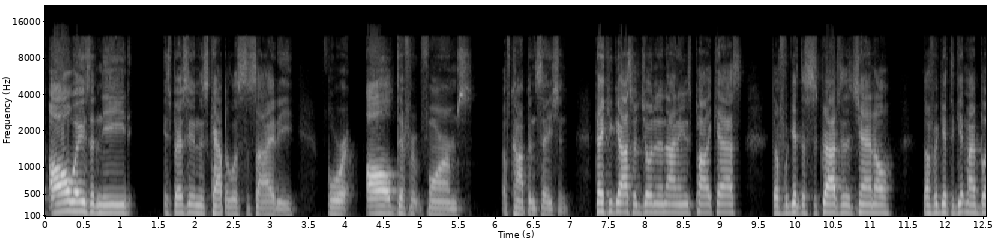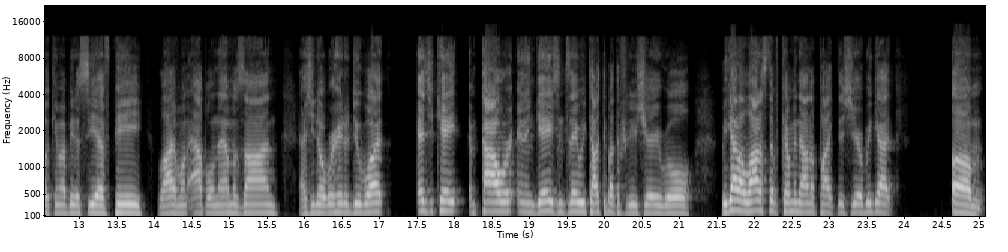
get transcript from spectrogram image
always a need, especially in this capitalist society, for all different forms of compensation. Thank you guys for joining the Nine Innings podcast. Don't forget to subscribe to the channel. Don't forget to get my book, MLB to CFP, live on Apple and Amazon. As you know, we're here to do what? educate, empower, and engage. And today we talked about the fiduciary rule. We got a lot of stuff coming down the pike this year. We got um,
